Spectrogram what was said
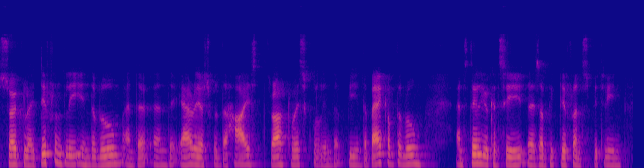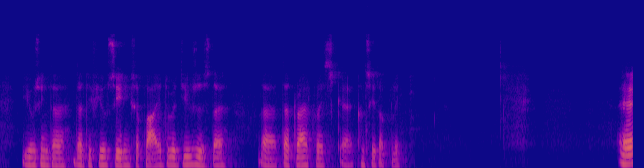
circulate differently in the room and the, and the areas with the highest draft risk will in the, be in the back of the room. And still you can see there's a big difference between using the, the diffuse ceiling supply. It reduces the, the, the draft risk uh, considerably. Uh,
